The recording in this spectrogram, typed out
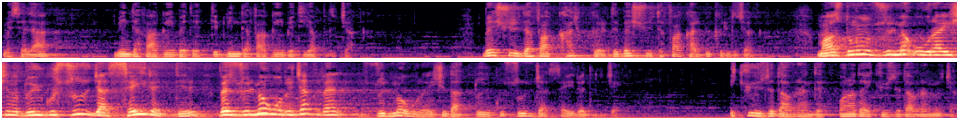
Mesela bin defa gıybet etti, bin defa gıybeti yapılacak. 500 defa kalp kırdı, 500 defa kalbi kırılacak. Mazlumun zulme uğrayışını duygusuzca seyretti ve zulme uğrayacak ve zulme uğrayışı da duygusuzca seyredilecek. İki yüzlü davrandı, ona da iki yüzlü davranılacak.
